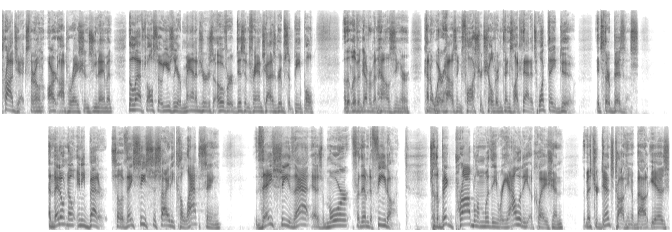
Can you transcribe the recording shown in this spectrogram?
projects, their own art operations, you name it. The left also usually are managers over disenfranchised groups of people that live in government housing or kind of warehousing foster children, things like that. It's what they do. It's their business. And they don't know any better. So if they see society collapsing, they see that as more for them to feed on. So the big problem with the reality equation that Mr. Dent's talking about is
